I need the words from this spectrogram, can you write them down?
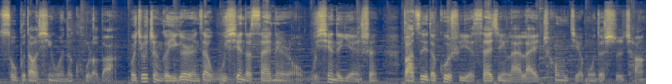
搜不到新闻的苦了吧？我就整个一个人在无限的塞内容、无限的延伸，把自己的故事也塞进来，来冲节目的时长。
